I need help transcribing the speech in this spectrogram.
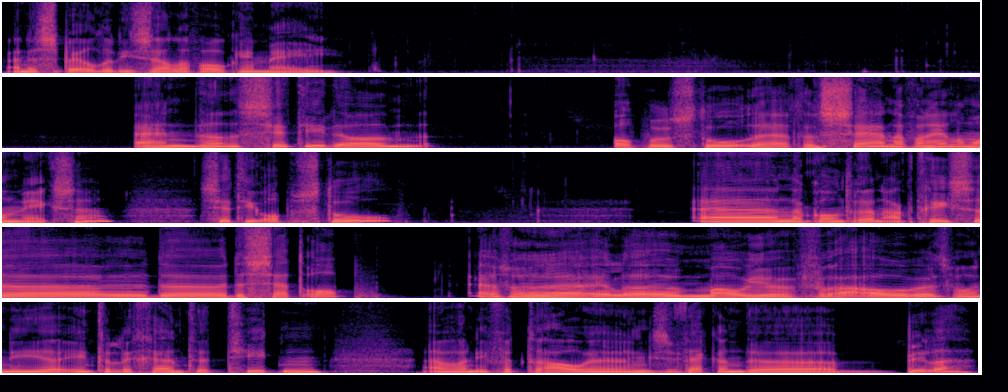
En daar speelde hij zelf ook in mee. En dan zit hij dan op een stoel. Het een scène van helemaal niks, hè? Zit hij op een stoel. En dan komt er een actrice de, de set op. En zo'n hele mooie vrouw met van die eh, intelligente tieten. En van die vertrouwenswekkende billen.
